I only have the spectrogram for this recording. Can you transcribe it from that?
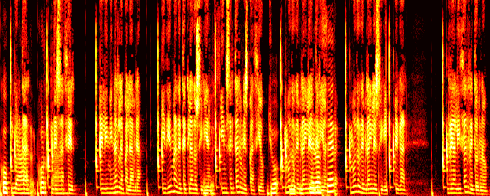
copiar, Cortar. cortar. Deshacer. Eliminar la palabra. Idioma de teclado siguiente. Entonces, Insertar un espacio. yo Modo lo de braille quiero anterior. hacer- Modo de braille siguiente. Pegar. Realizar retorno.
